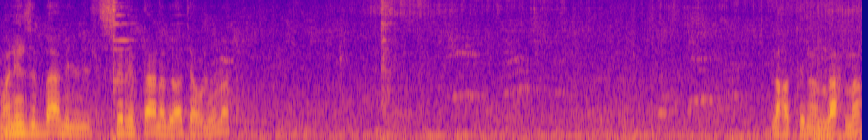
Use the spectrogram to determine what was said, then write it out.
وهننزل بقى بالسر بتاعنا دلوقتي هقوله لك. اللي حطينا اللحمة.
